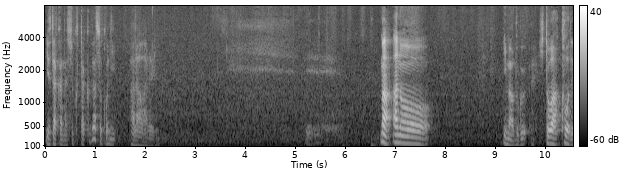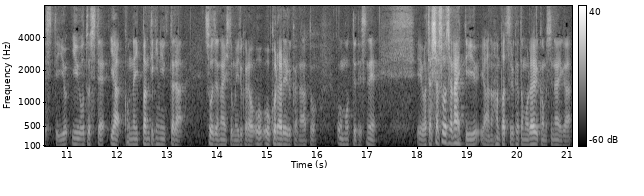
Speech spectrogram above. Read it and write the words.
豊かな食卓がそこに現れる。まああの今僕人はこうですって言おうとしていやこんな一般的に言ったらそうじゃない人もいるから怒られるかなと思ってですね私はそうじゃないっていうあの反発する方もおられるかもしれないが、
